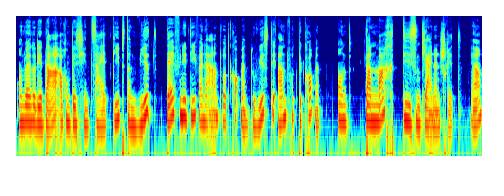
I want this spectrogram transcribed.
und wenn du dir da auch ein bisschen Zeit gibst, dann wird definitiv eine Antwort kommen. Du wirst die Antwort bekommen. Und dann mach diesen kleinen Schritt. Ja,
